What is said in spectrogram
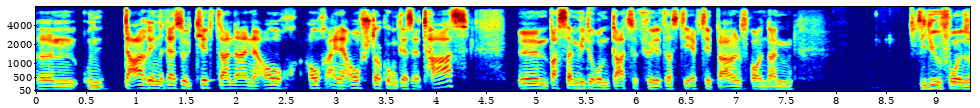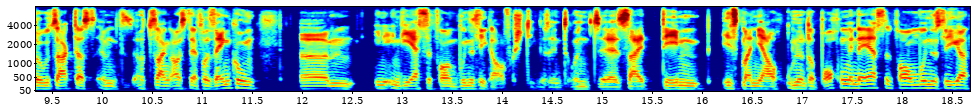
Ähm, und darin resultiert dann eine auch, auch eine Aufstockung des Etats, ähm, was dann wiederum dazu führte, dass die FC Bayern Frauen dann wie du vorhin so gesagt hast, ähm, sozusagen aus der Versenkung ähm, in, in die erste Frauen-Bundesliga aufgestiegen sind. Und äh, seitdem ist man ja auch ununterbrochen in der ersten Frauen-Bundesliga.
